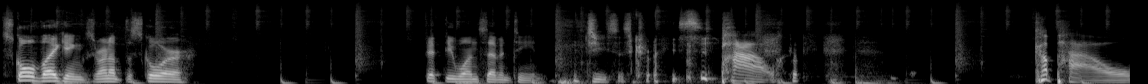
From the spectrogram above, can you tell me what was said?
Skull Vikings run up the score 51 17. Jesus Christ. Pow. Kapow.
